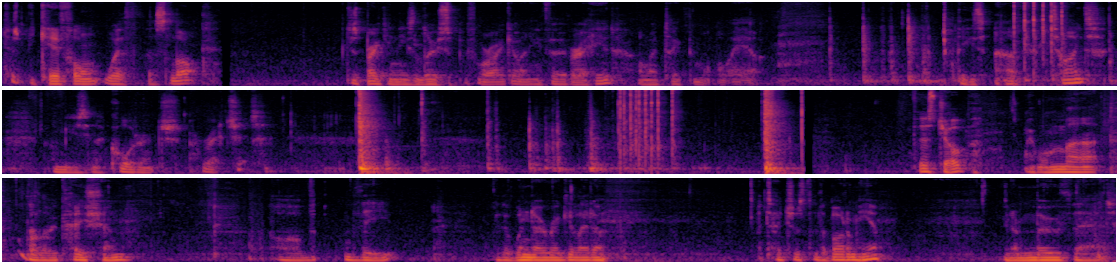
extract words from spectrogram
Just be careful with this lock. Just breaking these loose before I go any further ahead. I won't take them all the way out. These are very tight. I'm using a quarter inch ratchet. First job, we will mark the location of the where the window regulator attaches to the bottom here. I'm going to move that.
